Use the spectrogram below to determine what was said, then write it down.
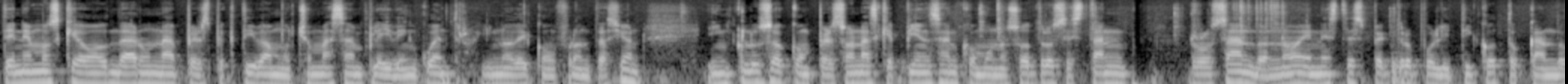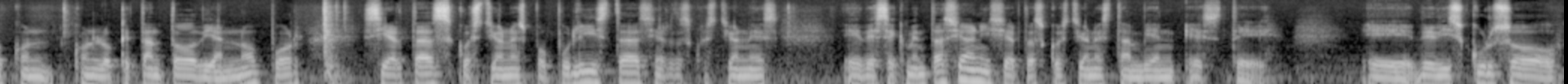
tenemos que dar una perspectiva mucho más amplia y de encuentro y no de confrontación. Incluso con personas que piensan como nosotros están rozando, ¿no? En este espectro político tocando con, con lo que tanto odian, ¿no? Por ciertas cuestiones populistas, ciertas cuestiones eh, de segmentación y ciertas cuestiones también este, eh, de discurso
